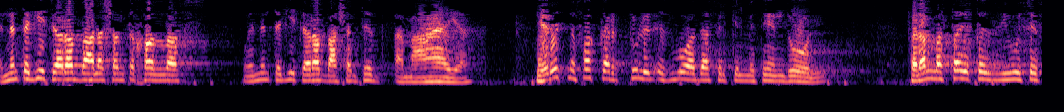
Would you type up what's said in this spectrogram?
إن أنت جيت يا رب علشان تخلص وإن أنت جيت يا رب عشان تبقى معايا. يا ريت نفكر طول الأسبوع ده في الكلمتين دول. فلما استيقظ يوسف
